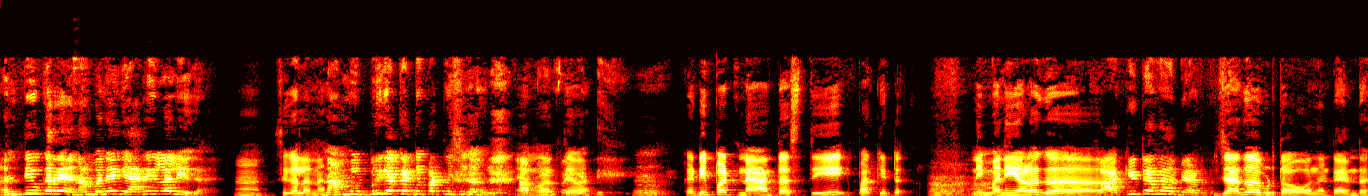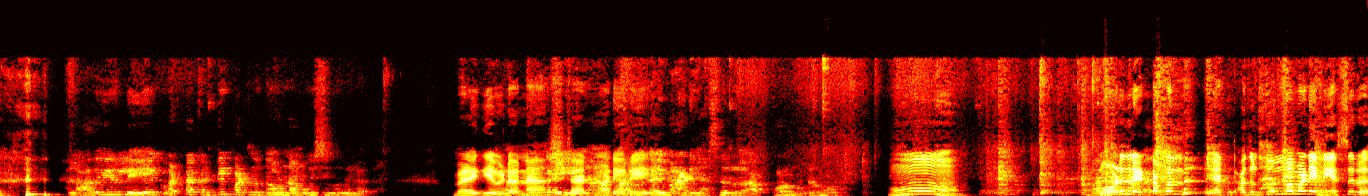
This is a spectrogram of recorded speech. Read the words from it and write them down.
ಅಂತೀವಿ ಕರೆ ನಮ್ಮ ಮನೆಗೆ ಯಾರು ಇಲ್ಲಲ್ಲ ಈಗ. ಹ್ಮ್ ಸಿಗಲ್ಲನ? ನಮ್ಮಿಬ್ರಿಗೆ ಕಡ್ಡಿ ಪಟ್ನಿ ಸಿಗಂಗಿಲ್ಲ. ಹೆಂಗ್ ಮಾಡ್ತೇವ? ಕಡಿಪಟ್ನ ದಸ್ತಿ ಪಾಕಿಟ್. ನಿಮ್ ನಿಮ್ಮ ಮನಿಯೊಳಗ ಪಾಕಿಟ್ ಬ್ಯಾಡ ಜಾದು ಆಗ್ಬಿಡ್ತಾವ ಒಂದೊಂದು ಟೈಮ್ದಾಗ ಅಲ್ಲ ಅದು ಇರ್ಲಿ ಒಟ್ಟ ಕಡ್ಡಿ ಪಟ್ನ ದೌಡ್ ನಮಗೂ ಸಿಗೋದಿಲ್ಲ. ಬೆಳಿಗ್ಗೆ ಬಿಡೋಣ ಸ್ಟಾರ್ಟ್ ಮಾಡೀವ್ರಿ. ಮಾಡಿ ಹಸಿರು ಹಾಕೊಂಡ್ ಬಿಟ್ರು ನೋಡಿ. ಹ್ಮ್. ನೋಡಿದ್ರೆ ಎಟ್ಟಕೊಂದ್ ಎಟ್ ಅದ್ರ ತುಂಬಾ ಮಾಡೇನಿ ಹೆಸರು.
